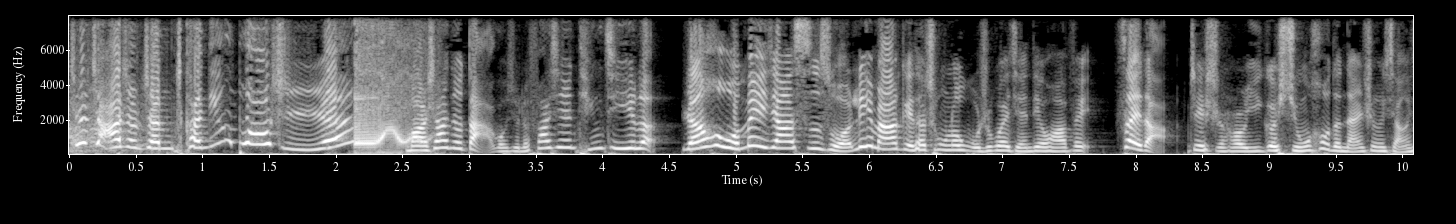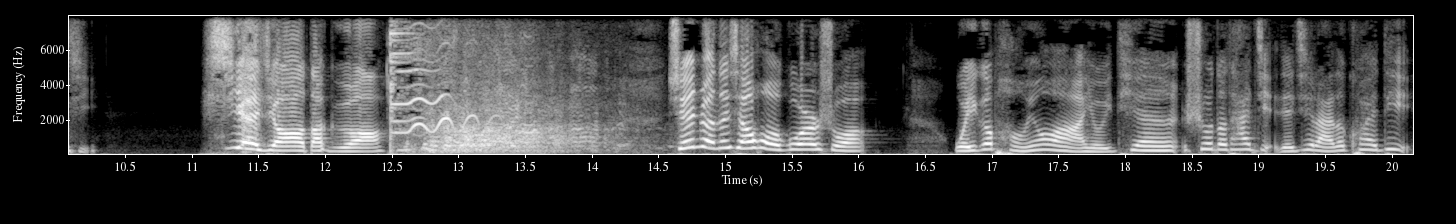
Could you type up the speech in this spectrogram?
这咋整？真肯定不好使啊！马上就打过去了，发现停机了。然后我没加思索，立马给他充了五十块钱电话费，再打。这时候一个雄厚的男声响起：“谢谢啊，大哥。”旋转的小火锅说。我一个朋友啊，有一天收到他姐姐寄来的快递，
